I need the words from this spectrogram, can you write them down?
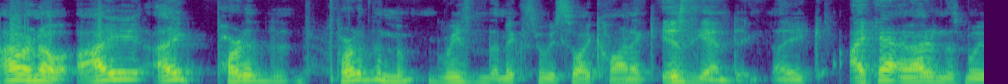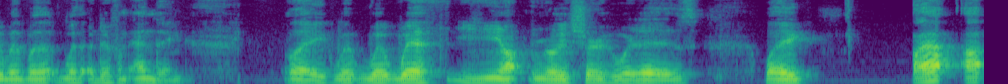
I don't know. I I part of the part of the reason that makes this movie so iconic is the ending. Like I can't imagine this movie with with, with a different ending. Like with, with with you're not really sure who it is. Like I I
